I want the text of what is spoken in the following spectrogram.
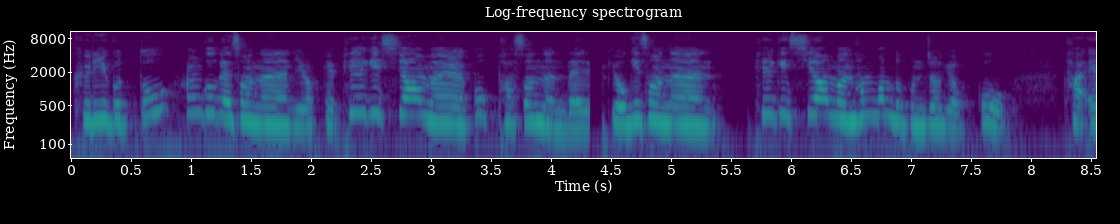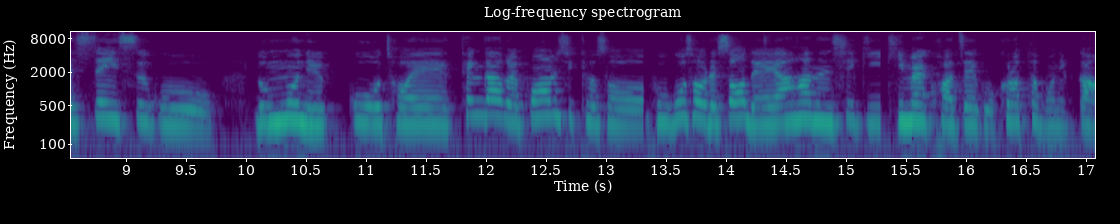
그리고 또 한국에서는 이렇게 필기 시험을 꼭 봤었는데 여기서는 필기 시험은 한 번도 본 적이 없고 다 에세이 쓰고 논문 읽고 저의 생각을 포함시켜서 보고서를 써내야 하는 시기 기말 과제고 그렇다 보니까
